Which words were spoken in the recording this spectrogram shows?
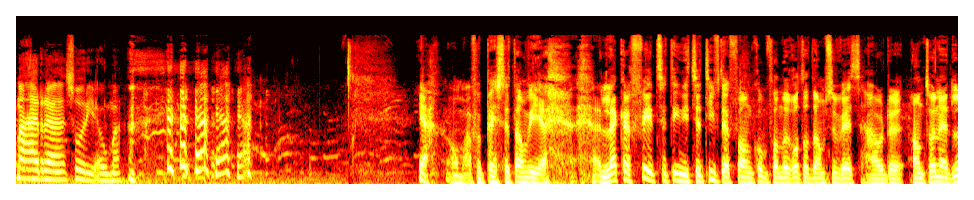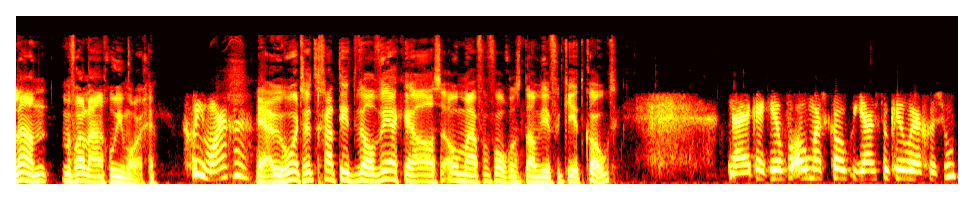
Maar sorry oma. Ja, oma verpest het dan weer. Lekker fit. Het initiatief daarvan komt van de Rotterdamse wethouder Antoinette Laan. Mevrouw Laan, goedemorgen. Goedemorgen. Ja, u hoort het. Gaat dit wel werken als oma vervolgens dan weer verkeerd kookt? Nou ja, kijk, heel veel oma's koken juist ook heel erg gezond.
